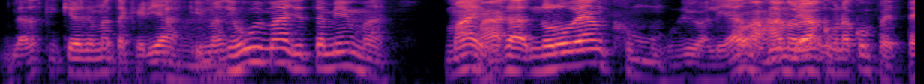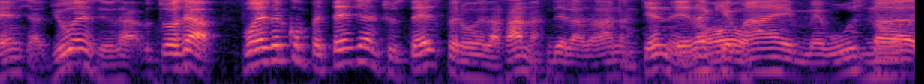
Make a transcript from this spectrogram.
la verdad es que quiero hacer una taquería. Y me dice, uy, mae, yo también, mae. Mae, Mae. o sea, no lo vean como rivalidad. Ajá, no dan vean como una competencia, ayúdense, o sea, o sea, pueden ser competencia entre ustedes, pero de la sana. De la sana. ¿Entiendes? De esa que, No. mae, me gusta.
